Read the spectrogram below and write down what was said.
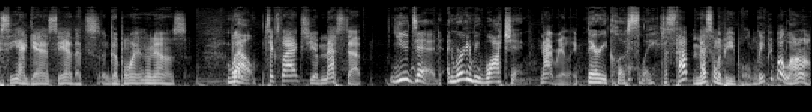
See, I guess, yeah, that's a good point. Who knows? Well, Six Flags, you messed up. you did, and we're going to be watching Not really. very closely. Just stop messing with people. Leave people alone.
